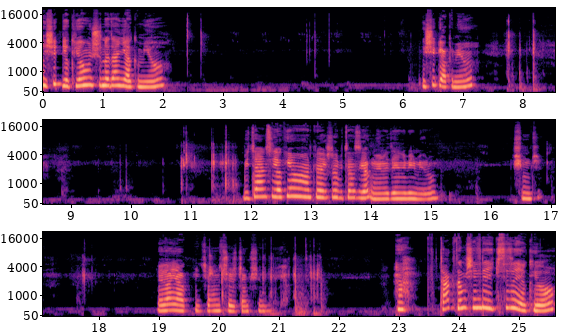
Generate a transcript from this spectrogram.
ışık yakıyor ama şu neden yakmıyor? Işık yakmıyor. Bir tanesi yakıyor ama arkadaşlar bir tanesi yakmıyor. Nedenini bilmiyorum. Şimdi neden yakmayacağını çözeceğim şimdi. Yaktı. Hah, taktım şimdi ikisi de yakıyor.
